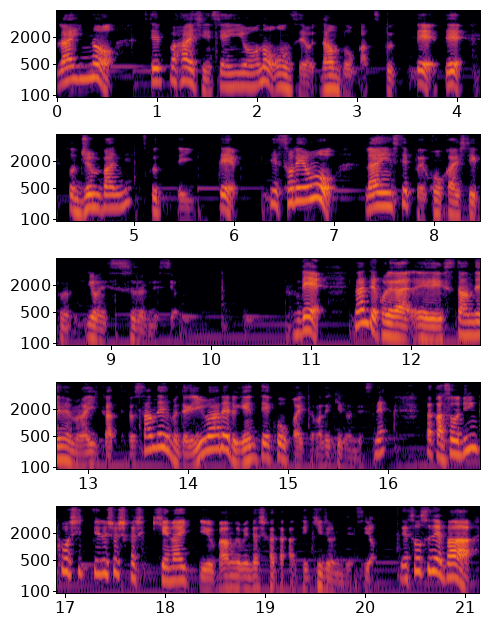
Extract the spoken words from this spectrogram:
LINE のステップ配信専用の音声を何本か作って、で、その順番にね、作っていって、で、それを LINE ステップで公開していくようにするんですよ。で、なんでこれが、えー、スタンド FM がいいかっていうと、スタンド FM って URL 限定公開ってのができるんですね。だからそのリンクを知っている人しか聞けないっていう番組の出し方ができるんですよ。で、そうすれば、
